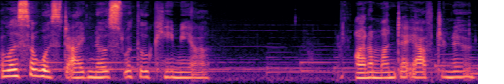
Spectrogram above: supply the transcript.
Alyssa was diagnosed with leukemia on a Monday afternoon,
